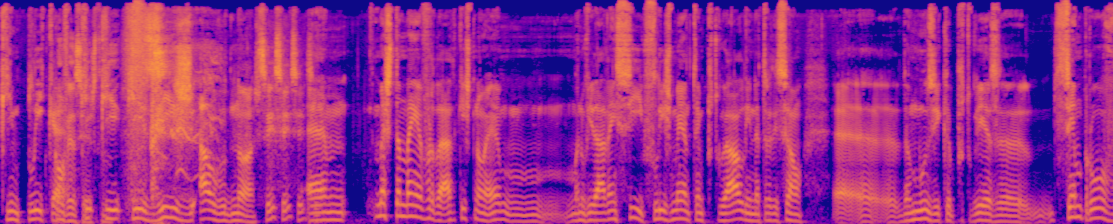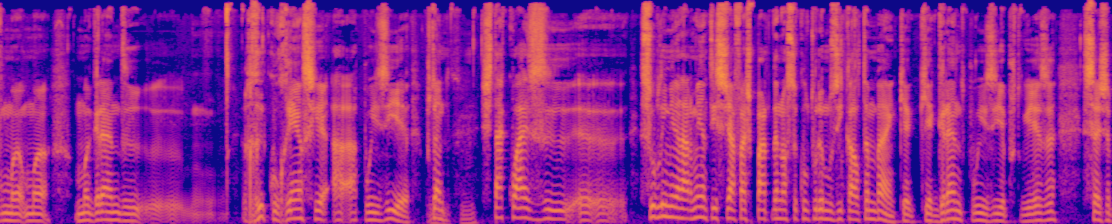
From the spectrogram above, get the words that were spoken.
que implica, que, que, que, exige algo de nós. Sim, sim, sim. sim. Um, mas também é verdade que isto não é uma novidade em si. Felizmente, em Portugal e na tradição uh, da música portuguesa, sempre houve uma, uma, uma grande uh, recorrência à, à, poesia. Portanto, está quase uh, subliminarmente, isso já faz parte da nossa cultura musical também, que a, que a grande poesia portuguesa seja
